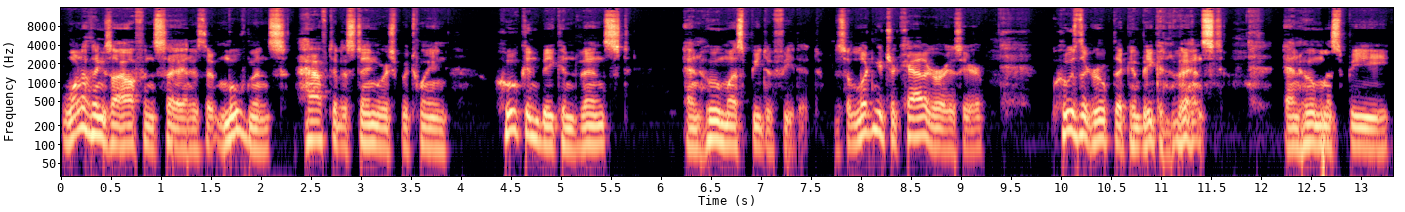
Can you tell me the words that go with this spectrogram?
One of the things I often say is that movements have to distinguish between who can be convinced and who must be defeated. So, looking at your categories here, who's the group that can be convinced and who must be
